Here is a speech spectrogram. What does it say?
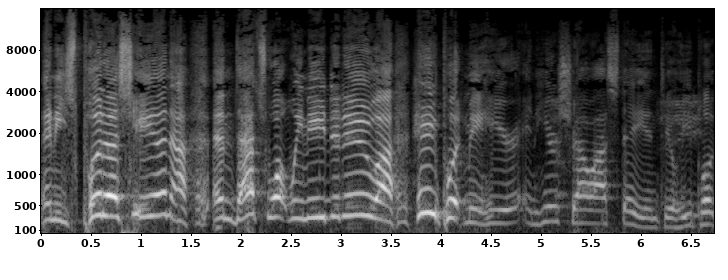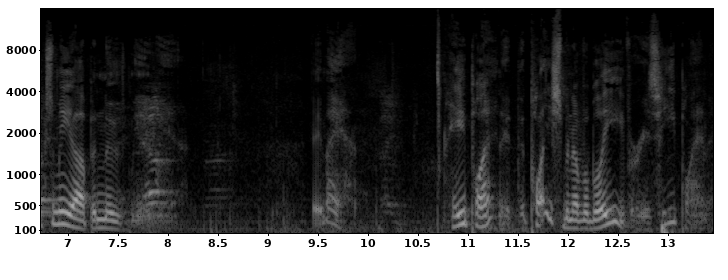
and He's put us in, and that's what we need to do. he put me here, and here shall I stay until He plucks me up and moves me. Amen. He planted. The placement of a believer is He planted.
